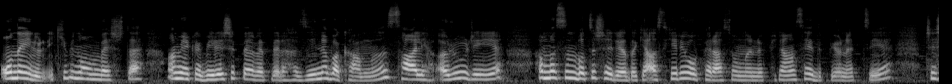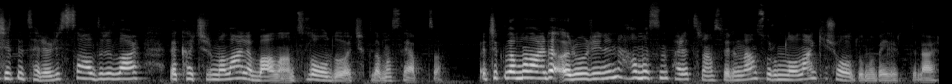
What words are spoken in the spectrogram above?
10 Eylül 2015'te Amerika Birleşik Devletleri Hazine Bakanlığı Salih Aruri'yi Hamas'ın Batı Şeria'daki askeri operasyonlarını finanse edip yönettiği çeşitli terörist saldırılar ve kaçırmalarla bağlantılı olduğu açıklaması yaptı. Açıklamalarda Aruri'nin Hamas'ın para transferinden sorumlu olan kişi olduğunu belirttiler.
